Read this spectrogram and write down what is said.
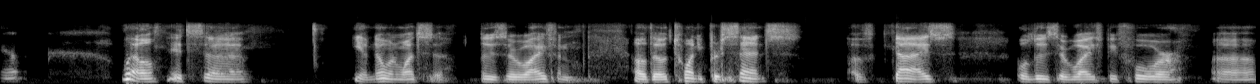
Yeah. Well, it's uh, you know, no one wants to lose their wife, and although 20% of guys will lose their wife before uh,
